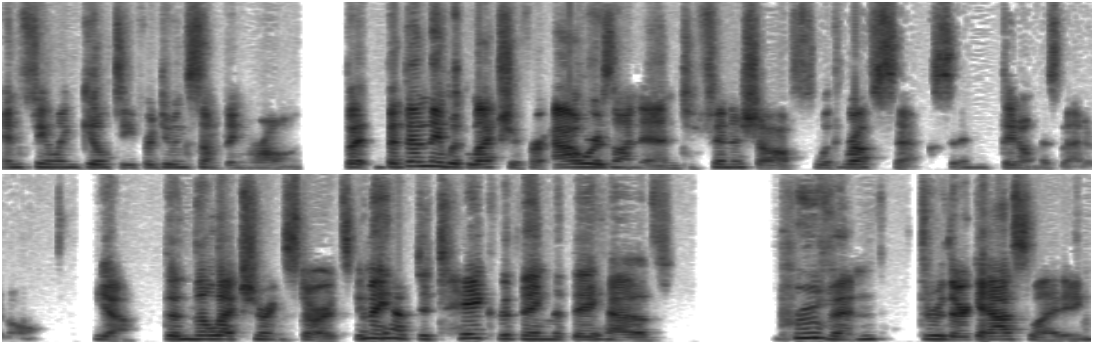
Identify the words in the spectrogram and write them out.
and feeling guilty for doing something wrong. But, but then they would lecture for hours on end to finish off with rough sex, and they don't miss that at all. Yeah, then the lecturing starts. And they have to take the thing that they have proven through their gaslighting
